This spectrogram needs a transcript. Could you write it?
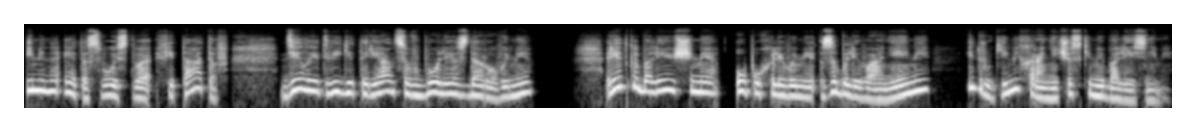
именно это свойство фитатов делает вегетарианцев более здоровыми, редко болеющими опухолевыми заболеваниями и другими хроническими болезнями.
